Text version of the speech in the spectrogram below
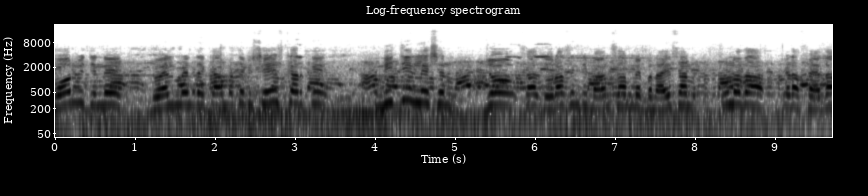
ਹੋਰ ਵੀ ਜਿੰਨੇ ਡਿਵੈਲਪਮੈਂਟ ਦੇ ਕੰਮ ਅਤੇ ਵਿਸ਼ੇਸ਼ ਕਰਕੇ ਨਿੱਜੀ ਰਿਲੇਸ਼ਨ ਜੋ ਸਰ ਜ਼ੋਰਾ ਸਿੰਘ ਜੀ ਮਾਨ ਸਾਹਿਬ ਨੇ ਬਣਾਏ ਸਨ ਉਹਨਾਂ ਦਾ ਜਿਹੜਾ ਫਾਇਦਾ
